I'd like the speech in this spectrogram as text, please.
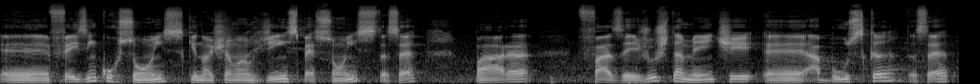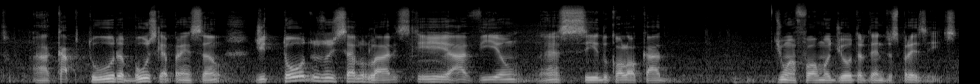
é, fez incursões, que nós chamamos de inspeções, tá certo? Para fazer justamente é, a busca, tá certo? A captura, busca e apreensão de todos os celulares que haviam né, sido colocados de uma forma ou de outra dentro dos presídios.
